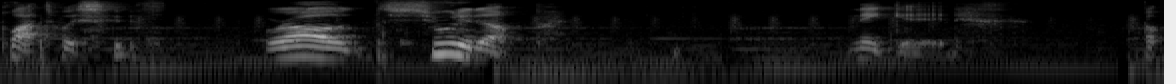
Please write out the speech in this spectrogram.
Plot twist. We're all suited up. Naked. Oh.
